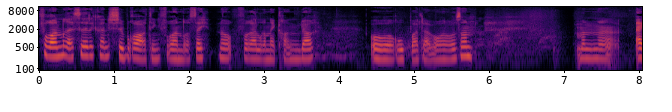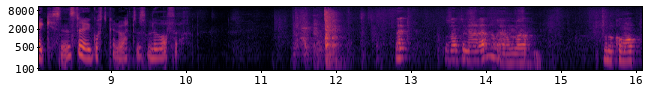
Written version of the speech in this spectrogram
For andre så er det kanskje bra at ting forandrer seg når foreldrene krangler og rope til hverandre og sånn. Men eh, jeg syns det godt kunne vært det som det var før. Nei, forsvant du ned der, eller? Må du komme opp?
